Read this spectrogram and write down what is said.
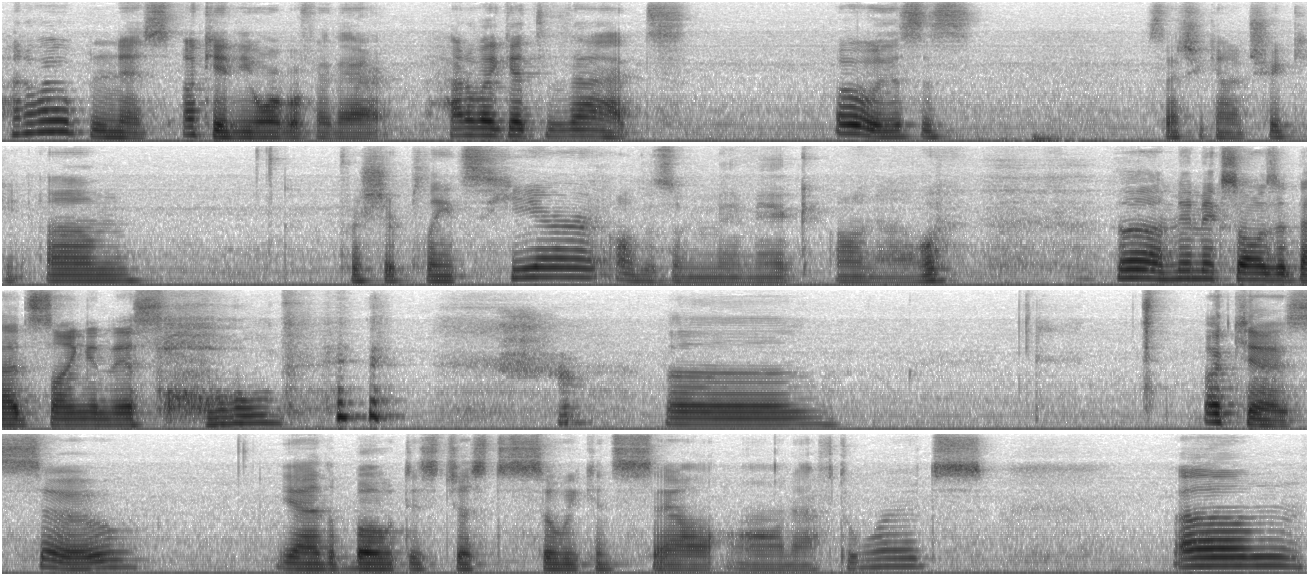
how do I open this? Okay, the orb over there. How do I get to that? Oh, this is it's actually kind of tricky. Um, pressure plates here. Oh, there's a mimic. Oh no. Uh, mimic's always a bad sign in this hold. uh, okay, so yeah, the boat is just so we can sail on afterwards. Um,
